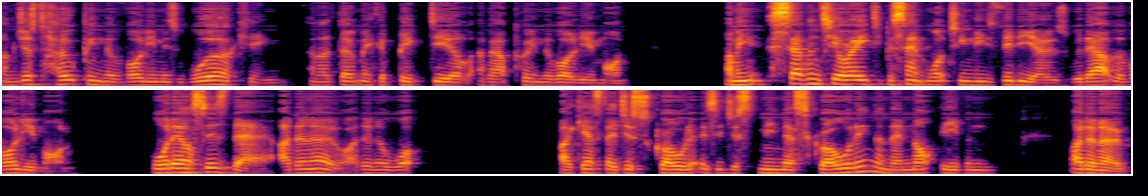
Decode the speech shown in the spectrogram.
I'm just hoping the volume is working and I don't make a big deal about putting the volume on. I mean, 70 or 80% watching these videos without the volume on. What else is there? I don't know. I don't know what. I guess they just scroll. Does it just mean they're scrolling and they're not even? I don't know.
